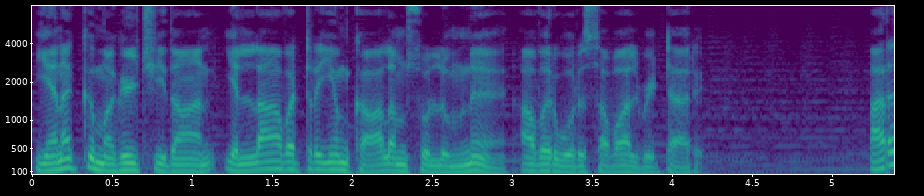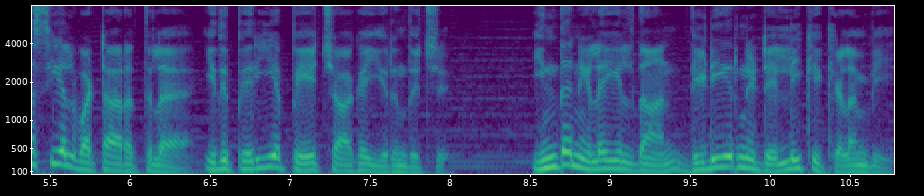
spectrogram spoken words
எனக்கு மகிழ்ச்சிதான் எல்லாவற்றையும் காலம் சொல்லும்னு அவர் ஒரு சவால் விட்டாரு. அரசியல் வட்டாரத்துல இது பெரிய பேச்சாக இருந்துச்சு. இந்த நிலையில்தான் திடீர்னு டெல்லிக்கு கிளம்பி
